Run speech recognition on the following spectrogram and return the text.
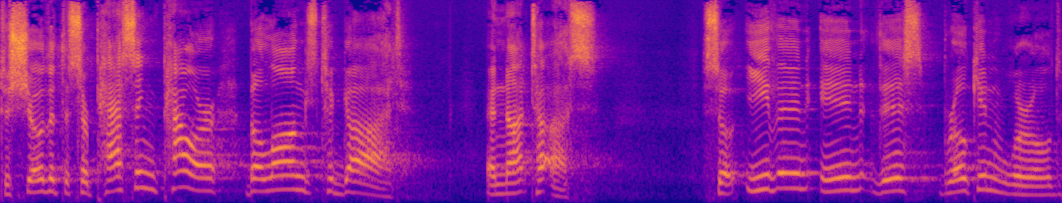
to show that the surpassing power belongs to God and not to us. So even in this broken world,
